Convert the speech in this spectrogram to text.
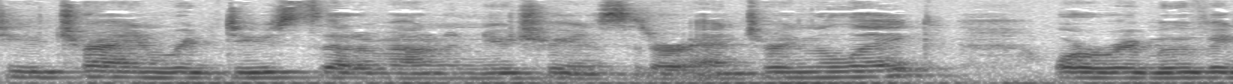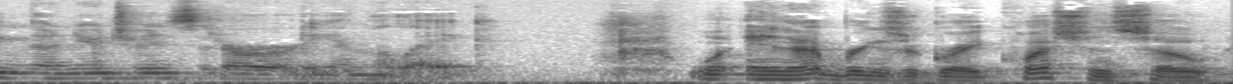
to try and reduce that amount of nutrients that are entering the lake or removing the nutrients that are already in the lake. Well, and that brings a great question. So,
